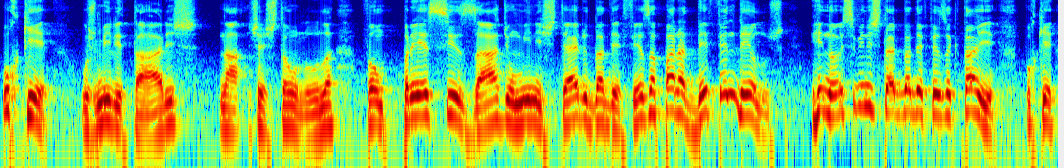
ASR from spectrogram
Por quê? Os militares na gestão Lula vão precisar de um Ministério da Defesa para defendê-los. E não esse Ministério da Defesa que está aí. Porque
